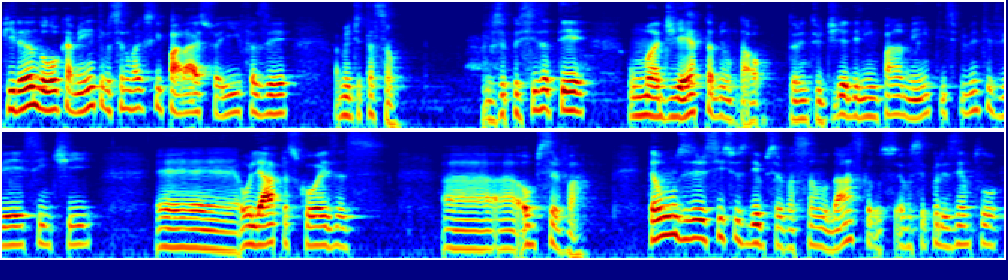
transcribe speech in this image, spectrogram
pirando loucamente, você não vai conseguir parar isso aí e fazer a meditação. Você precisa ter uma dieta mental durante o dia de limpar a mente e simplesmente ver, sentir, é, olhar para as coisas, uh, observar. Então, um dos exercícios de observação no Dascalos é você, por exemplo,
